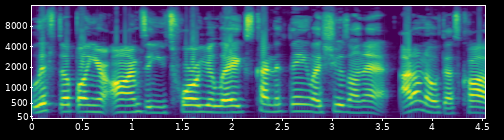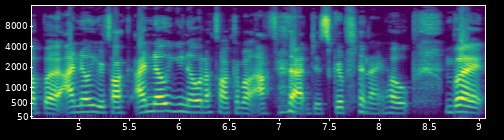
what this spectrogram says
lift up on your arms and you twirl your legs, kind of thing. Like she was on that. I don't know what that's called, but I know you're talking. I know you know what I'm talking about after that description. I hope, but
